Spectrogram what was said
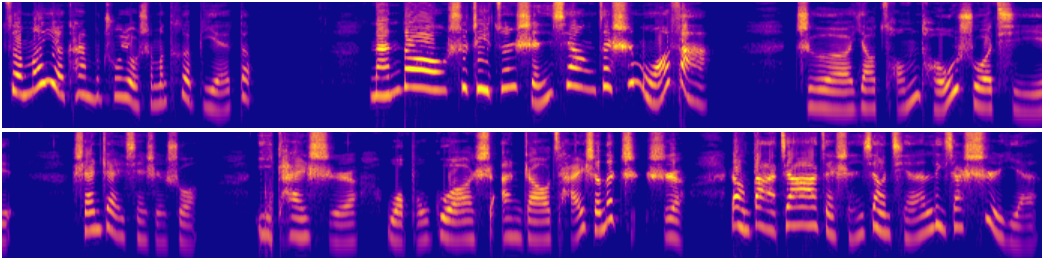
怎么也看不出有什么特别的，难道是这尊神像在施魔法？这要从头说起。山寨先生说：“一开始我不过是按照财神的指示，让大家在神像前立下誓言。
